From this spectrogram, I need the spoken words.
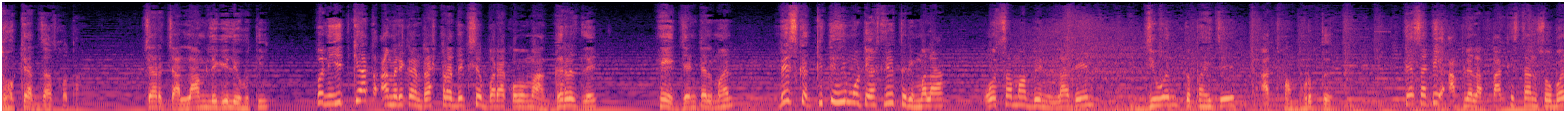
धोक्यात जात होता. चर्चा लांबली गेली होती. पण इतक्यात अमेरिकन राष्ट्राध्यक्ष बराक ओबामा गरजले. हे जेंटलमन रिस्क कितीही मोठी असली तरी मला ओसामा बिन लादेन जिवंत पाहिजे अथवा मृत. त्यासाठी आपल्याला पाकिस्तान सोबत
